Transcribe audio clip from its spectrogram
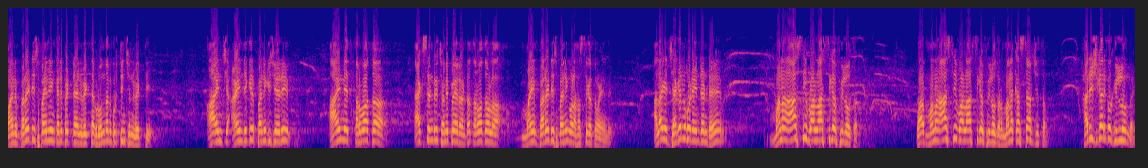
మన వెరైటీస్ పైన కనిపెట్టిన ఆయన వ్యక్తి అక్కడ ఉందని గుర్తించిన వ్యక్తి. ఆయన ఆయన దగ్గర పనికి చేరి ఆయన్ని తర్వాత యాక్సిడెంట్గా చనిపోయారంట. తర్వాత వాళ్ళ మై వెరైటీస్ మైనింగ్ వాళ్ళ హస్తగతం అయింది. అలాగే జగన్ కూడా ఏంటంటే మన ఆస్తి వాళ్ళ ఆస్తిగా ఫీల్ అవుతారు. మన ఆస్తి వాళ్ళ ఆస్తిగా ఫీల్ అవుతారు. మన కష్టార్జితం. హరీష్ గారికి ఒక ఇల్లు ఉంది.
